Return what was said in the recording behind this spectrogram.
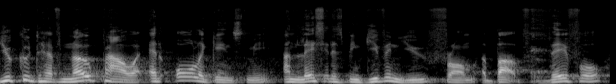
You could have no power at all against me unless it has been given you from above. Therefore,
